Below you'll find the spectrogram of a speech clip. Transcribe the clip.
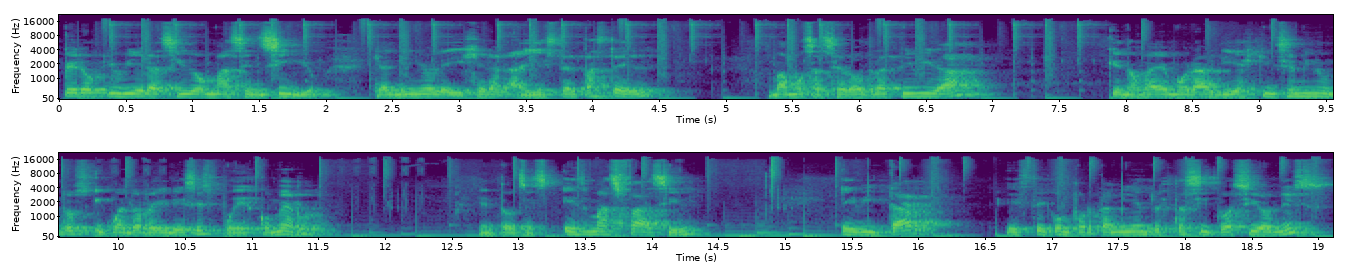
pero que hubiera sido más sencillo que al niño le dijeran, ahí está el pastel, vamos a hacer otra actividad que nos va a demorar 10-15 minutos y cuando regreses puedes comerlo. Entonces es más fácil evitar este comportamiento, estas situaciones,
